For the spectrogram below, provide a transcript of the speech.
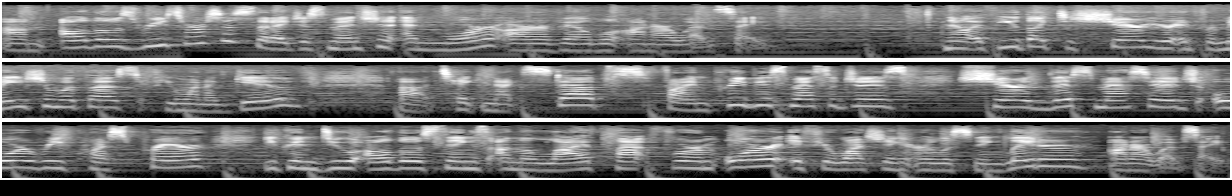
Um, all those resources that I just mentioned and more are available on our website. Now, if you'd like to share your information with us, if you want to give, uh, take next steps, find previous messages, share this message, or request prayer, you can do all those things on the live platform or if you're watching or listening later on our website.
